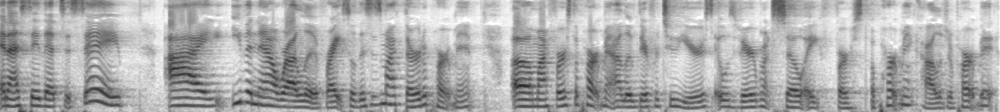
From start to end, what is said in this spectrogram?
And I say that to say, I even now where I live, right? So this is my third apartment. Uh, my first apartment, I lived there for two years. It was very much so a first apartment, college apartment.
